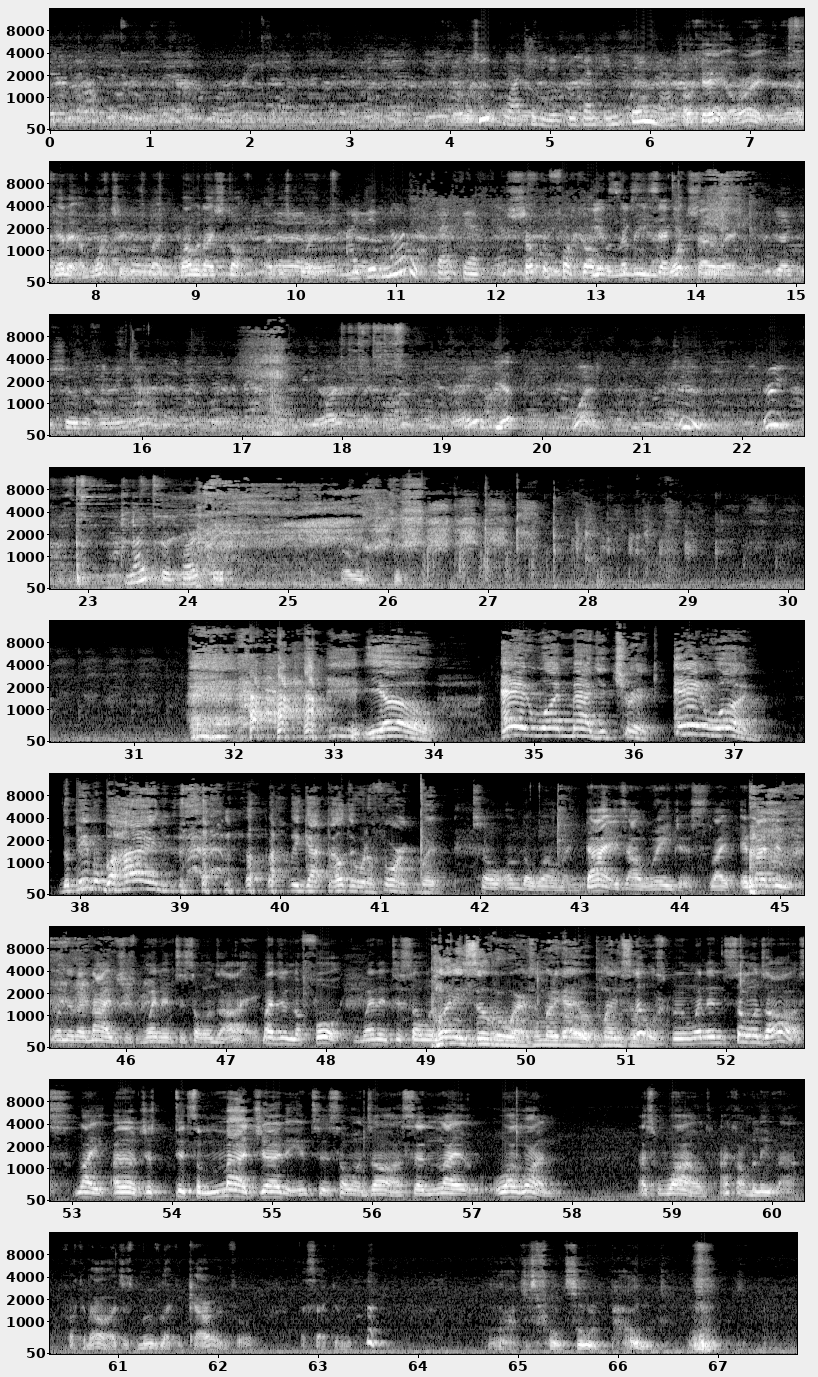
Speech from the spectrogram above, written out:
Keep watching, this is an insane magic. Okay, all right. I get it. I'm watching. Like, why would I stop at this point? I did not expect it. Shut the fuck up You and let 60 me seconds, watch by the this. way. Would you like to show that they're in here? Good. Yep. One, two, three. Like for part two. I was just. Yo, A1 magic trick. A1. The people behind probably got pelted with a fork, but so underwhelming. That is outrageous. Like, imagine one of the knives just went into someone's eye. Imagine the fork went into someone's. plenty silverware. Somebody got hit with plenty Little silverware. spoon went in someone's ass. Like, I don't know, just did some mad journey into someone's ass. And, like, what one? That's wild. I can't believe that. Fucking hell, I just moved like a Karen for a second. I just felt so empowered.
